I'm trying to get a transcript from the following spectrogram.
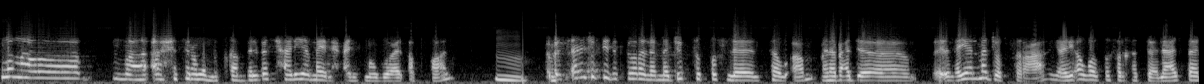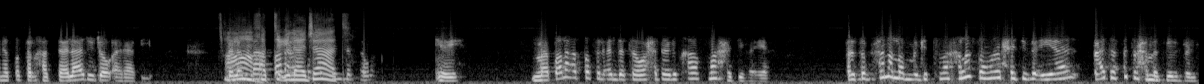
والله ما أحس إنه مو متقبل بس حاليا ما يلح علي في موضوع الأطفال. بس أنا شفتي دكتورة لما جبت الطفل التوأم أنا بعد آه، العيال ما جو بسرعة يعني أول طفل اخذت علاج ثاني طفل اخذت علاج وجو أنابيب. آه الطفل علاجات. إيه. ما طلع الطفل عنده توحد أنا قلت خلاص ما حجيب عيال. فسبحان الله لما قلت ما خلاص ما راح أجيب عيال بعدها فتره حملت بالبنت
